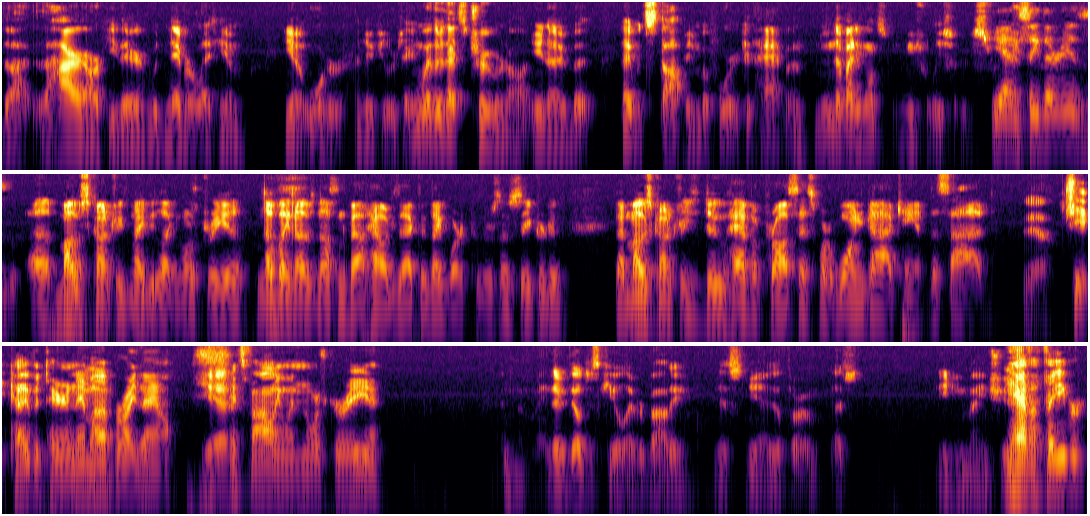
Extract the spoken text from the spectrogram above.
the the hierarchy there would never let him, you know, order a nuclear attack, and whether that's true or not, you know, but they would stop him before it could happen. Nobody wants mutual destruction. Yeah, and see, there is uh, most countries, maybe like North Korea, nobody knows nothing about how exactly they work because they're so secretive. But most countries do have a process where one guy can't decide. yeah, Shit, COVID tearing them up right yeah. now. yeah. It's finally when North Korea. They, they'll just kill everybody. It's you know they'll throw them. That's inhumane shit. You have a fever?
